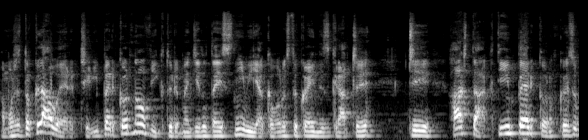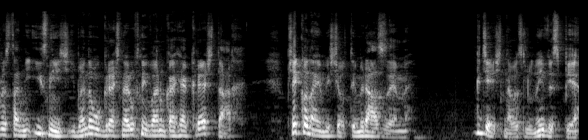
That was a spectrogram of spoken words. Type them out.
a może to Klauer, czyli Perkornowi, który będzie tutaj z nimi jako po prostu kolejny z graczy, czy hashtag Team Perkorn w końcu przestanie istnieć i będą grać na równych warunkach jak resztach. Przekonajmy się o tym razem. Gdzieś na bezludnej wyspie.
